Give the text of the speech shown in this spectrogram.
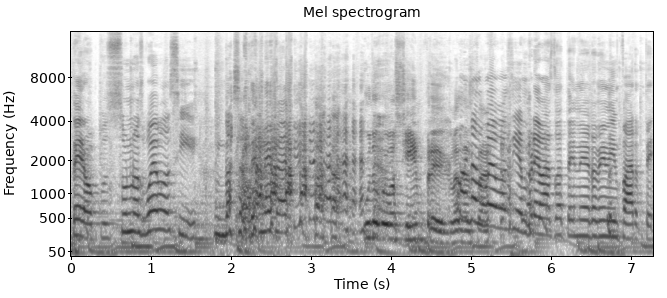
pero pues unos huevos y vas a tener ahí. Unos huevos siempre van a Unos estar. huevos siempre vas a tener de mi parte.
